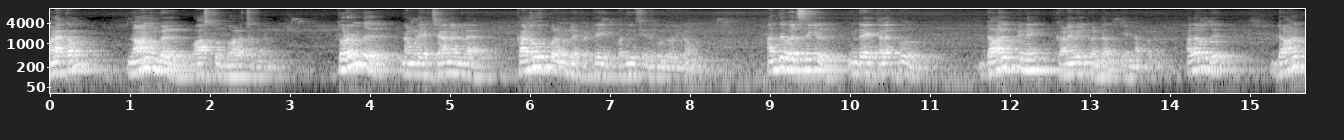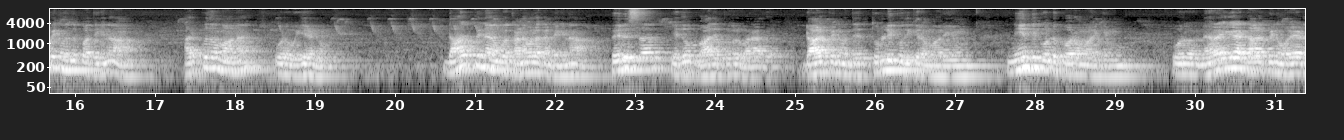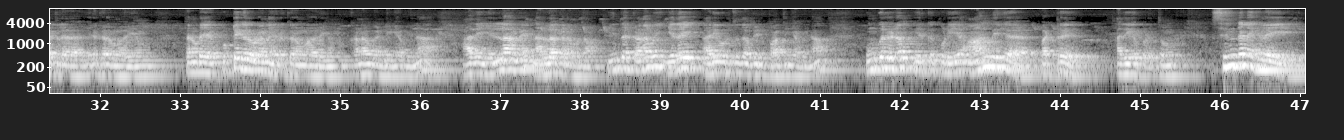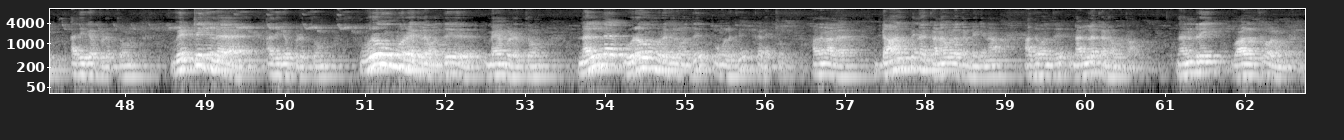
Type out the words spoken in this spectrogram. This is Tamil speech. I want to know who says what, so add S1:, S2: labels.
S1: வணக்கம். நான் உங்கள் வாஸ்து பாலச்சந்திரன். தொடர்ந்து நம்முடைய சேனலில் கனவு பலன்களை பற்றி பதிவு செய்து கொண்டு வருகிறோம். அந்த வரிசையில் இன்றைய தலைப்பு டால்பினை கனவில் கண்டால் என்ன பலன்? அதாவது டால்பின் வந்து பார்த்திங்கன்னா அற்புதமான ஒரு உயிரினம். டால்பினை உங்கள் கனவுல கண்டிங்கன்னா பெருசாக எதுவும் பாதிப்புகள் வராது. டால்பின் வந்து துள்ளி குதிக்கிற மாதிரியும் நீந்தி கொண்டு போகிற மாதிரியும் நிறைய டால்பின் ஒரே இடத்துல இருக்கிற மாதிரியும் தன்னுடைய குட்டிகளுடன் இருக்கிற மாதிரியும் கனவு கண்டிங்க அப்படின்னா அது எல்லாமே நல்ல கனவு தான். இந்த கனவு எதை அறிவுறுத்துது அப்படின்னு பார்த்தீங்க அப்படின்னா உங்களிடம் இருக்கக்கூடிய ஆன்மீக பற்று அதிகப்படுத்தும் சிந்தனைகளை அதிகப்படுத்தும் வெற்றிகளை அதிகப்படுத்தும் உறவு முறைகளை வந்து மேம்படுத்தும் நல்ல உறவு முறைகள் வந்து உங்களுக்கு கிடைக்கும். அதனால் டால்பினை கனவுல கண்டிங்கன்னா அது வந்து நல்ல கனவு தான் நன்றி வாழ்க்கை வளமுடன்.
